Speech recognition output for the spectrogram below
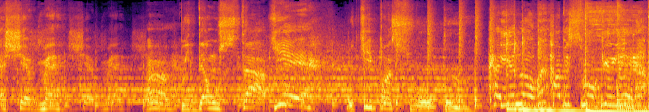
that shit, man. Uh, we don't stop, yeah. We keep on swooping. Hey, you know, I be smoking it.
